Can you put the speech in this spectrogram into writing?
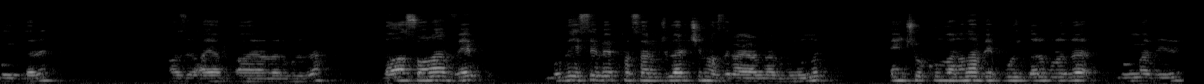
boyutları. Hazır ayar, ayarları burada. Daha sonra web. Burada ise web tasarımcılar için hazır ayarlar bulunur. En çok kullanılan web boyutları burada bulunabilir.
